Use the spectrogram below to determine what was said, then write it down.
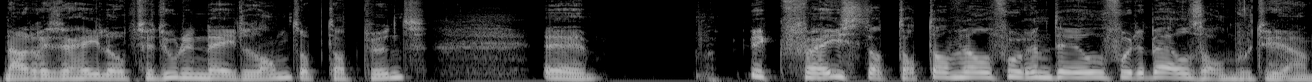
Nou, er is een hele hoop te doen in Nederland op dat punt. Uh, ik vrees dat dat dan wel voor een deel voor de bijl zal moeten, ja.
